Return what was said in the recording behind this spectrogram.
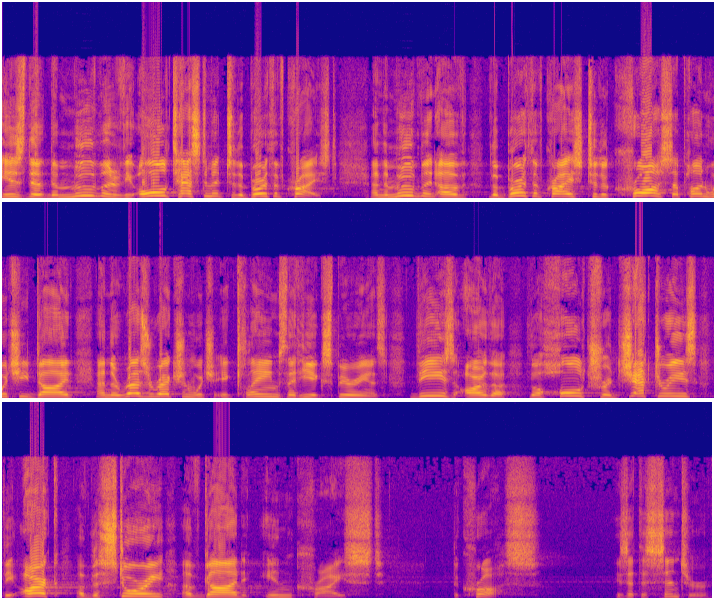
is the, the movement of the Old Testament to the birth of Christ, and the movement of the birth of Christ to the cross upon which he died, and the resurrection which it claims that he experienced. These are the, the whole trajectories, the arc of the story of God in Christ. The cross is at the center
